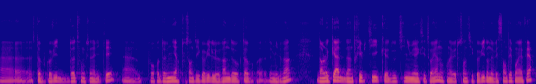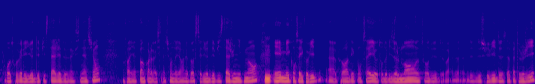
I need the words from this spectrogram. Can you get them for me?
euh, Stop Covid d'autres fonctionnalités euh, pour devenir tous anti-Covid le 22 octobre 2020. Dans le cadre d'un triptyque d'outils numériques citoyens, donc on avait tous anti-Covid, on avait santé.fr pour retrouver les lieux de dépistage et de vaccination. Enfin, il n'y avait pas encore la vaccination d'ailleurs à l'époque, c'était les lieux de dépistage uniquement. Mm. Et mes conseils Covid pour avoir des conseils autour de l'isolement, autour du, de, voilà, de, de, suivi de sa pathologie.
